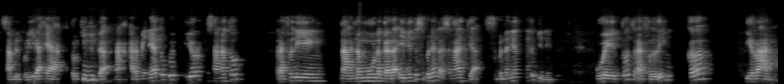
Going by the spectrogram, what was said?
sambil kuliah ya, Turki hmm. juga. Nah, Armenia tuh gue pure ke sana tuh traveling. Nah, nemu negara ini tuh sebenarnya nggak sengaja. Sebenarnya tuh gini, gue itu traveling ke Iran.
